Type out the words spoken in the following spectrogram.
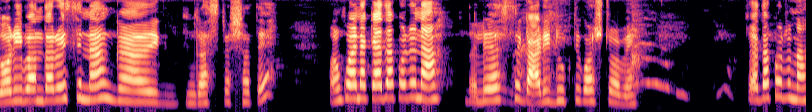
দড়ি বান্ধা রয়েছে না গাছটার সাথে? ওরকম করে না, কেদা করে না? তাহলে হচ্ছে গাড়ি ঢুকতে কষ্ট হবে। কেদা করে না?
